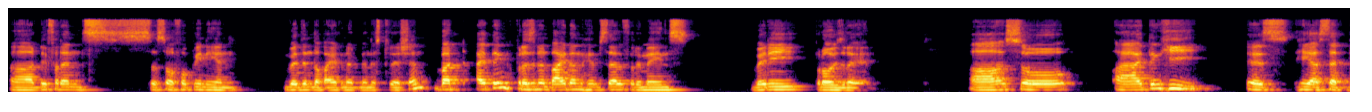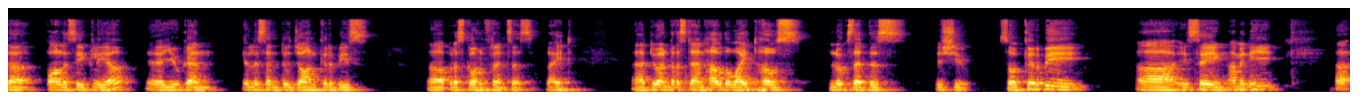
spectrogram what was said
uh, differences of opinion within the Biden administration. But I think President Biden himself remains very pro-Israel. Uh, so I think he is he has set the policy clear. Uh, you can listen to John Kirby's uh, press conferences, right, uh, to understand how the White House looks at this issue. So Kirby uh, is saying, I mean, he uh,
